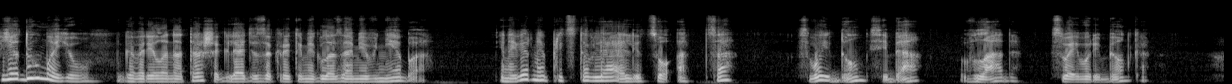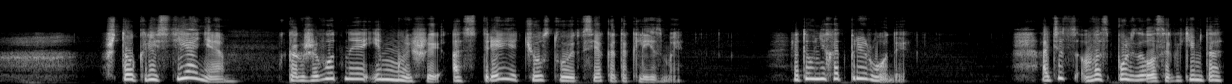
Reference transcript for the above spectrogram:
«Я думаю», — говорила Наташа, глядя закрытыми глазами в небо, и, наверное, представляя лицо отца, свой дом, себя, Влада, своего ребенка, что крестьяне, как животные и мыши, острее чувствуют все катаклизмы. Это у них от природы. Отец воспользовался каким-то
